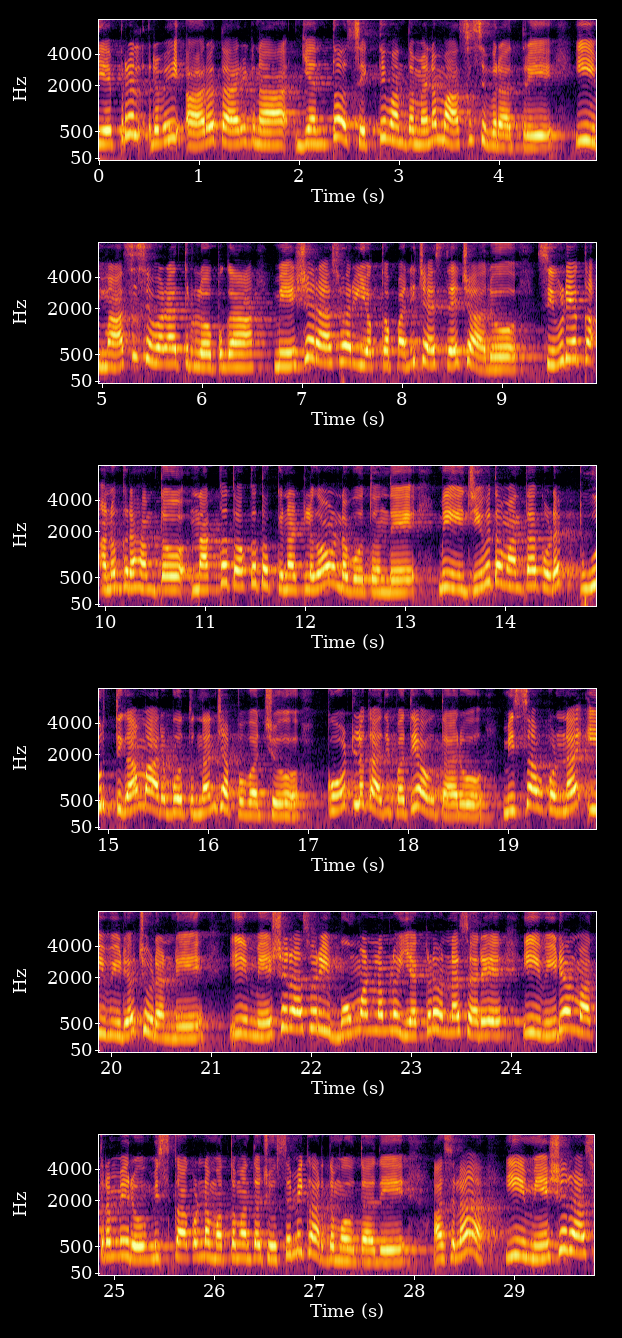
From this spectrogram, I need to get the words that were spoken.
April ఇరవై ఆరో తారీఖున ఎంతో శక్తివంతమైన మాస శివరాత్రి. ఈ మాస శివరాత్రి లోపుగా మేషరాశివారి యొక్క పని చేస్తే చాలు. శివుడి యొక్క అనుగ్రహంతో నక్క తొక్క తొక్కినట్లుగా ఉండబోతుంది. మీ జీవితం అంతా కూడా పూర్తిగా మారబోతుందని చెప్పవచ్చు. కోట్లకు అధిపతి అవుతారు. మిస్ అవ్వకుండా ఈ వీడియో చూడండి. ఈ మేషరాశివారి ఈ భూమండలంలో ఎక్కడ ఉన్నా సరే ఈ వీడియోని మాత్రం మీరు మిస్ కాకుండా మొత్తం అంతా చూస్తే మీకు అర్థమవుతుంది. అసలు ఈ మేషరాశి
